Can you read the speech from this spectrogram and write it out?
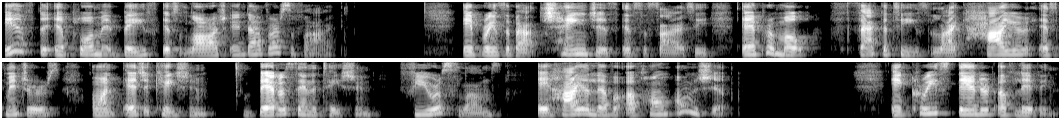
if the employment base is large and diversified. It brings about changes in society and promote faculties like higher expenditures on education, better sanitation, fewer slums, a higher level of home ownership. Increased standard of living.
